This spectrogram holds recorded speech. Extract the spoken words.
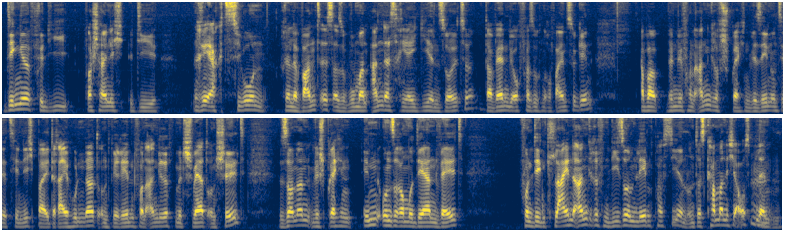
Dinge, für die wahrscheinlich die Reaktion relevant ist, also wo man anders reagieren sollte. Da werden wir auch versuchen, darauf einzugehen. Aber wenn wir von Angriff sprechen, wir sehen uns jetzt hier nicht bei 300 und wir reden von Angriff mit Schwert und Schild, sondern wir sprechen in unserer modernen Welt von den kleinen Angriffen, die so im Leben passieren. Und das kann man nicht ausblenden. Mhm.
